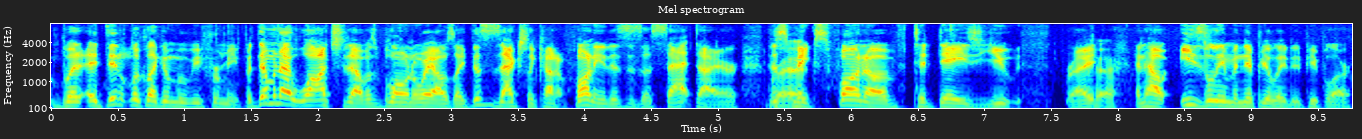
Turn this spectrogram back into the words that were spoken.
but it didn't look like a movie for me. But then when I watched it, I was blown away. I was like, this is actually kind of funny. This is a satire. This Right. makes fun of today's youth, right? Okay. And how easily manipulated people are.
